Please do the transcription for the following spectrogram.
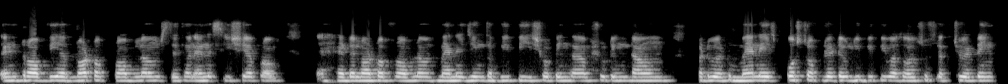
And drop, we have a lot of problems. There's an anesthesia problem. I had a lot of problems managing the BP shooting up, shooting down. But we had to manage post-operatively. BP was also fluctuating.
